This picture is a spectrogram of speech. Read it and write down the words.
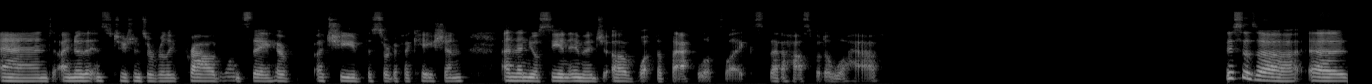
And I know that institutions are really proud once they have achieved the certification. And then you'll see an image of what the plaque looks like that a hospital will have. This is a, a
